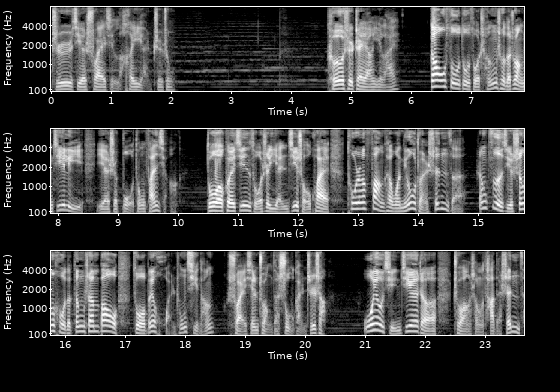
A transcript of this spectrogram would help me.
直接摔进了黑暗之中。可是这样一来，高速度所承受的撞击力也是不同凡响。多亏金锁是眼疾手快，突然放开我，扭转身子，让自己身后的登山包作为缓冲气囊。率先撞在树干之上，我又紧接着撞上了他的身子。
